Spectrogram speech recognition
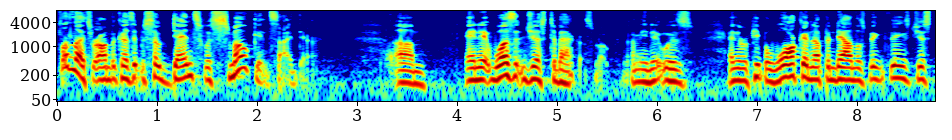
floodlights were on, because it was so dense with smoke inside there. Um, and it wasn't just tobacco smoke. I mean, it was, and there were people walking up and down those big things, just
